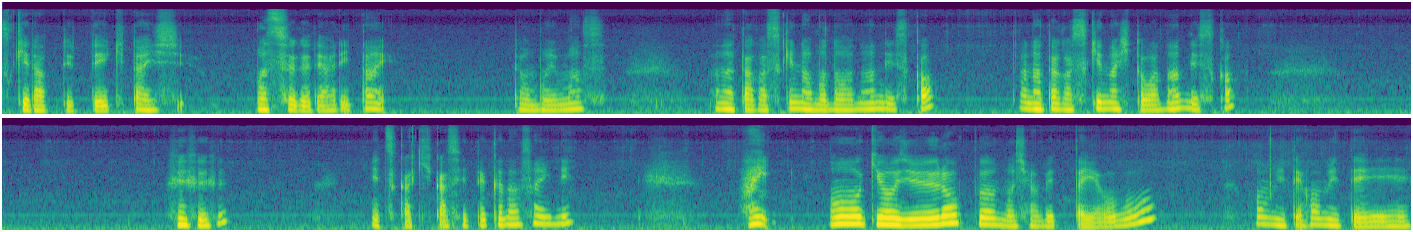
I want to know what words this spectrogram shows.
好きだって言っていきたいしまっすぐでありたいって思います。あなたが好きなものは何ですか？あなたが好きな人は何ですか？ふふふ。いつか聞かせてくださいね。はい。おー今日16分も喋ったよ。褒めて褒めて。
